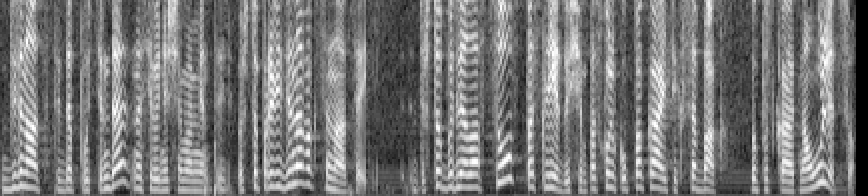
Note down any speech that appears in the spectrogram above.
12 допустим, да, на сегодняшний момент, из- что проведена вакцинация, чтобы для ловцов в последующем, поскольку пока этих собак выпускают на улицу,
